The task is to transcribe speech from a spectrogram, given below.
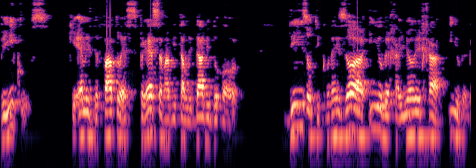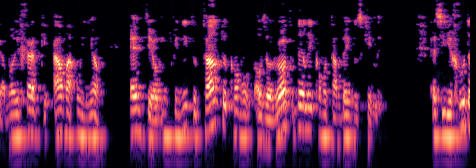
veículos, que eles de fato expressam a vitalidade do ouro. Diz o Tikunei Zohar, Iu vechayor echad, Iu vegamor echad, que há uma união entre o infinito, tanto como os orot dele, como também os kelim. Esse Yehuda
